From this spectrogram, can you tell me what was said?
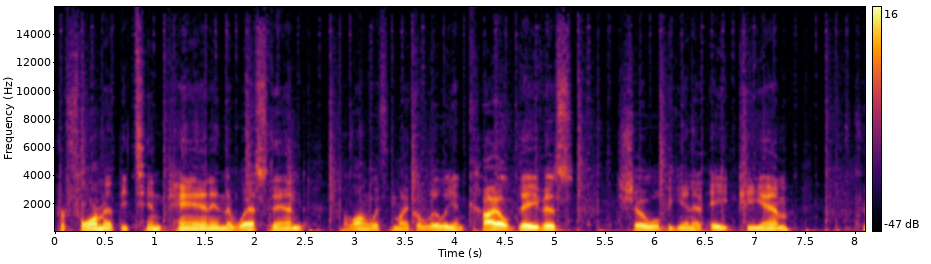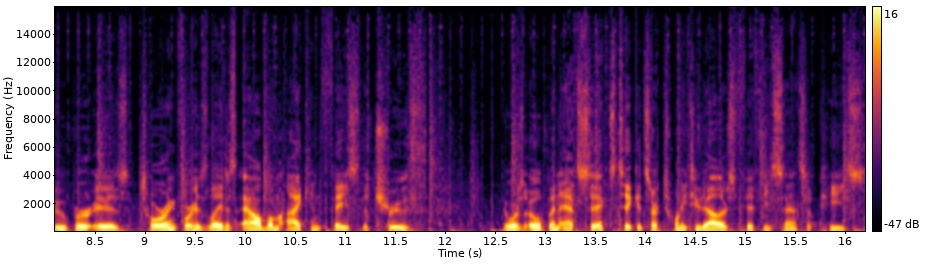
perform at the Tin Pan in the West End along with Michael Lilly and Kyle Davis. Show will begin at 8 p.m. Cooper is touring for his latest album, I Can Face the Truth. Doors open at 6. Tickets are $22.50 a piece.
